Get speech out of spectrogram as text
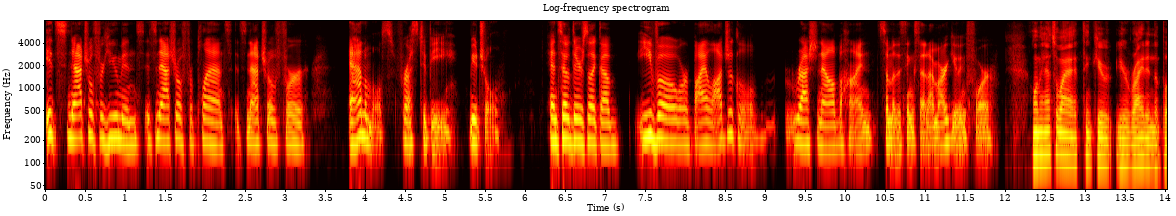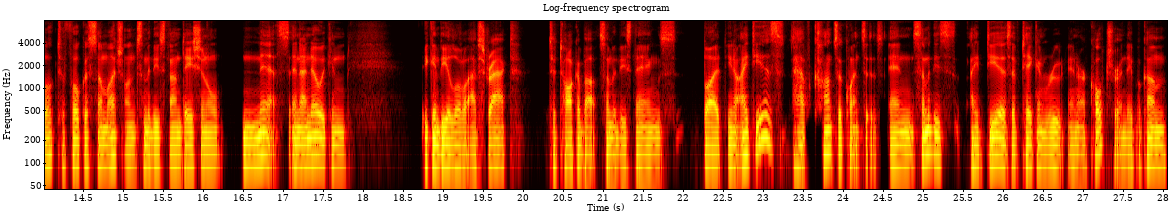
It's natural for humans. It's natural for plants. It's natural for animals for us to be mutual. And so there's like a evo or biological rationale behind some of the things that i'm arguing for. Well i mean that's why i think you're you're right in the book to focus so much on some of these foundational myths. And i know it can it can be a little abstract to talk about some of these things but you know ideas have consequences and some of these ideas have taken root in our culture and they become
